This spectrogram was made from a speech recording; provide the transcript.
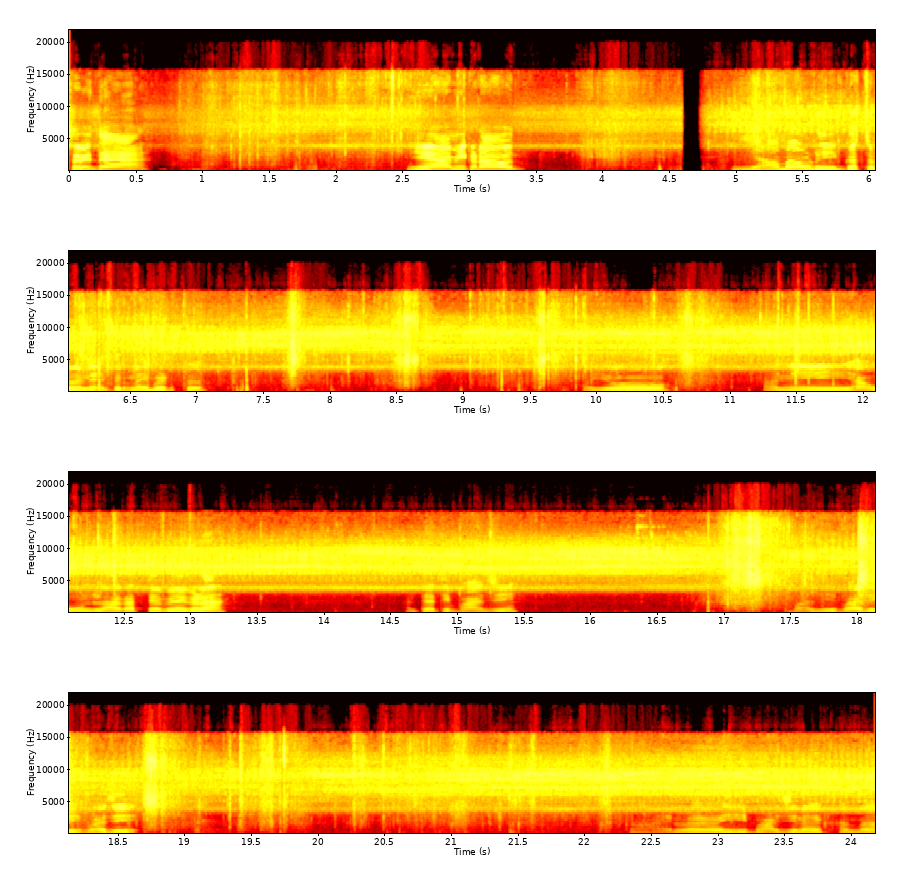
सविता! ये आम्ही इकडं आहोत. या बावडी गचडं नाही तर नाही भेटतं. अयो आणि हा ऊन लागत त्या वेगळा. आणि त्या ती भाजी. भाजी भाजी भाजी. खायला ही भाजी नाही खाला.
